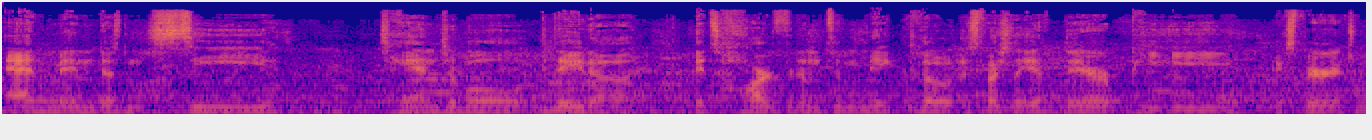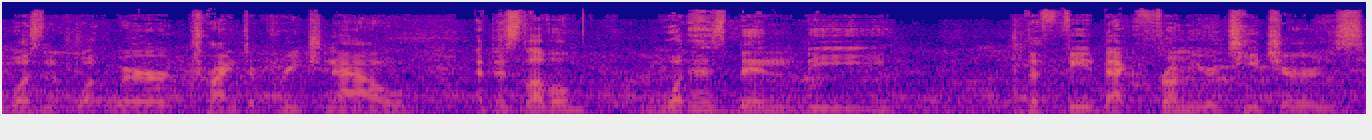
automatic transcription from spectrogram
admin doesn't see tangible data, it's hard for them to make those, especially if their PE experience wasn't what we're trying to preach now at this level. What has been the the feedback from your teachers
